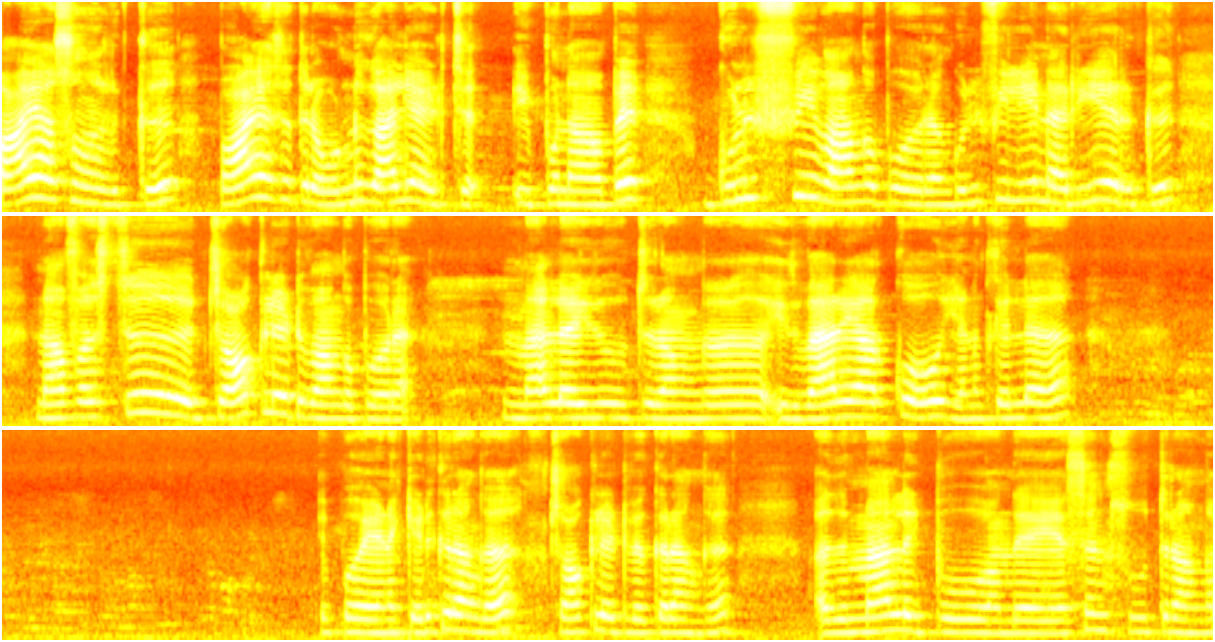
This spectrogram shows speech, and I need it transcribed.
பாயாசம் இருக்குது பாயாசத்தில் ஒன்று காலி ஆயிடுச்சு. இப்போ நான் போய் குல்ஃபி வாங்க போகிறேன் குல்ஃபிலேயே நிறைய இருக்குது நான் ஃபஸ்ட்டு சாக்லேட் வாங்க போகிறேன் மேலே இது ஊற்றுறாங்க இது வேறு யாருக்கோ? எனக்கு இல்லை. இப்போ எனக்கு எடுக்கிறாங்க. சாக்லேட் வைக்கிறாங்க. அது மேலே இப்போது அந்த எசன்ஸ் ஊற்றுறாங்க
